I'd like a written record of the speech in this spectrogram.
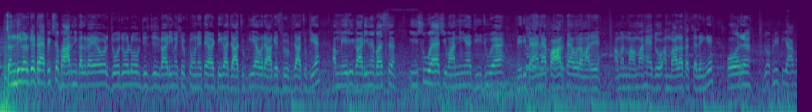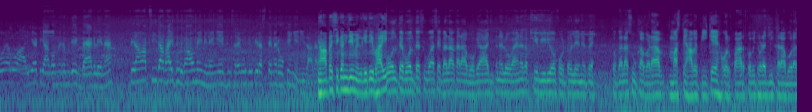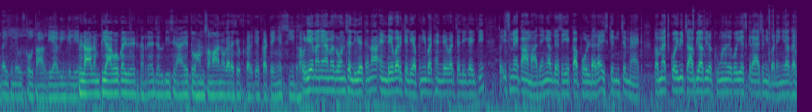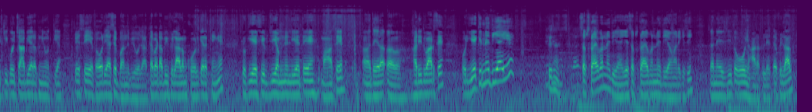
चंडीगढ़ के ट्रैफ़िक से बाहर निकल गए और जो जो लोग जिस जिस गाड़ी में शिफ्ट होने थे अर्टिगा जा चुकी है और आगे स्विफ्ट जा चुकी है। अब मेरी गाड़ी में बस ईशू है शिवानी है जीजू है मेरी बहन है पार्थ है और हमारे अमन मामा है जो अम्बाला तक चलेंगे। और जो अपनी टियागो है वो आ रही है। टियागो में से मुझे एक बैग लेना है। फिर हम आप सीधा भाई गुड़गांव में ही मिलेंगे एक दूसरे को क्योंकि रस्ते में रोकेंगे नहीं ज़्यादा। यहाँ पे शिकंजी मिल गई थी भाई। बोलते बोलते सुबह से गला खराब हो गया। आज इतने लोग आए ना सबकी वीडियो फ़ोटो लेने पे। तो गला सूखा बड़ा मस्त यहाँ पे पी के और पार्क को भी थोड़ा जी खराब हो रहा था, इसलिए उसको उतार दिया अभी के लिए। फ़िलहाल हम टियागो का ही वेट कर रहे हैं, जल्दी से आए तो हम सामान वगैरह शिफ्ट करके कटेंगे सीधा। और ये मैंने अमेजोन से लिए थे ना एंडेवर के लिए, अपनी बट एंडेवर चली गई थी तो इसमें काम आ जाएँगे। अब जैसे ये कप होल्डर है, इसके नीचे मैट तो मैं कोई भी चाबियाँ भी रखूँगा ना, देखो ये स्क्रैच नहीं पड़ेंगे, या घर की कोई चाबियाँ रखनी होती है तो ये सेफ़ है और ऐसे बंद भी हो जाता है। बट अभी फ़िलहाल हम खोल के रखेंगे, क्योंकि ये शिव जी हमने लिए थे वहाँ से देरा हरिद्वार से। और ये कितने दिया है ये? किसने? सब्सक्राइबर ने दिया है ये सब्सक्राइबर ने दिया हमारे किसी गणेश जी तो वो यहाँ रख लेते हैं फ़िलहाल।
